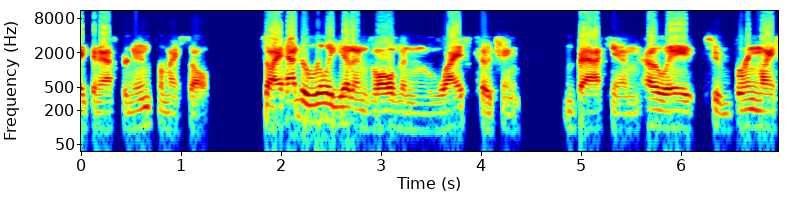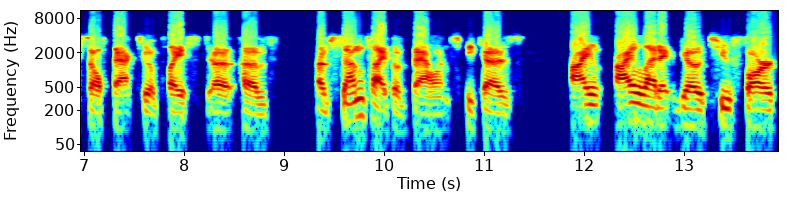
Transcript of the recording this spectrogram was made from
take an afternoon for myself. So I had to really get involved in life coaching back in 08 to bring myself back to a place uh, of, of some type of balance because I, I let it go too far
